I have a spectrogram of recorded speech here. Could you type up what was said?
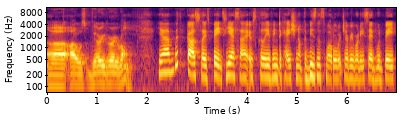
Uh, I was very, very wrong. Yeah, with regards to those beats, yes, uh, it was clearly a vindication of the business model, which everybody said would be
